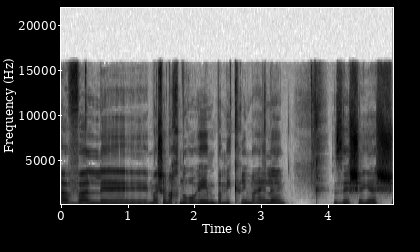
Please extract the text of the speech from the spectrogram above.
אבל אה, מה שאנחנו רואים במקרים האלה, זה שיש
